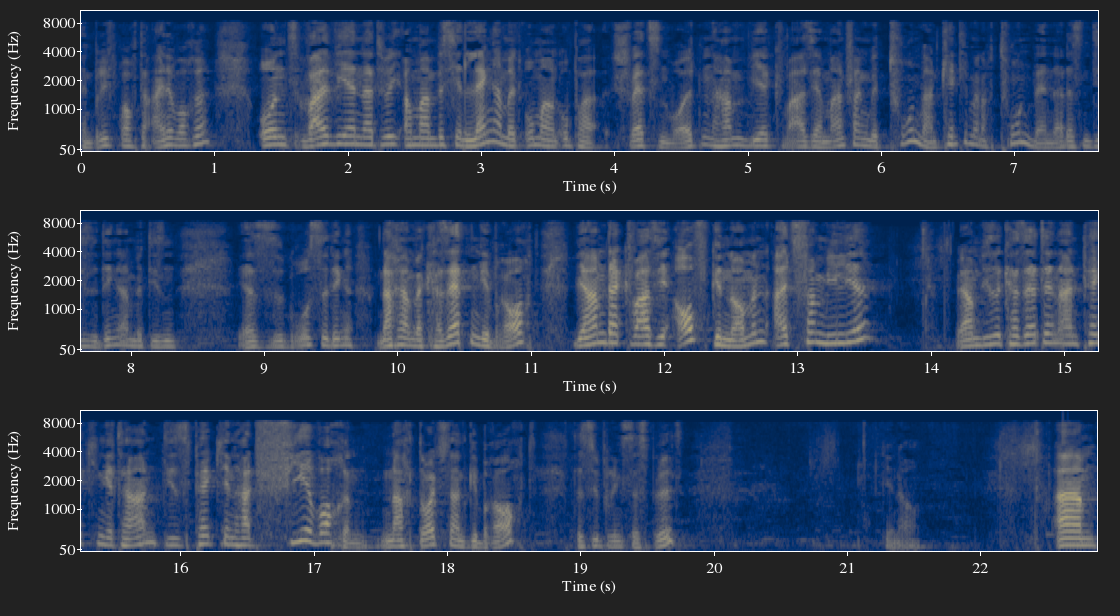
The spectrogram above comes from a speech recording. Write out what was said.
ein Brief brauchte eine Woche. Und weil wir natürlich auch mal ein bisschen länger mit Oma und Opa schwätzen wollten, haben wir quasi am Anfang mit Tonband, kennt jemand noch Tonbänder? Das sind diese Dinger mit diesen, ja, so große Dinge. Nachher haben wir Kassetten gebraucht. Wir haben da quasi aufgenommen als Familie. Wir haben diese Kassette in ein Päckchen getan. Dieses Päckchen hat vier Wochen nach Deutschland gebraucht. Das ist übrigens das Bild. Genau. Ähm,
